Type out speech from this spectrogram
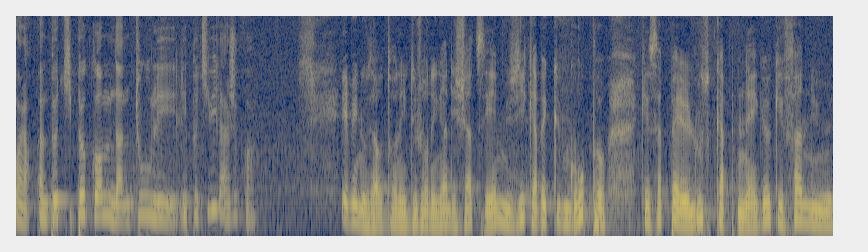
voilà, un petit peu comme dans tous les, les petits villages, quoi. Eh bien, nous avons tourné toujours des grandes chats et musique avec un groupe qui s'appelle Luz Capneg, qui fait une,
